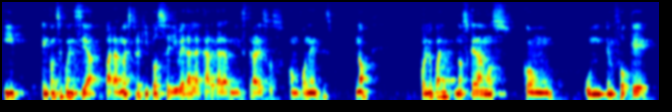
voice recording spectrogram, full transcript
y, en consecuencia, para nuestro equipo se libera la carga de administrar esos componentes, ¿no? Con lo cual nos quedamos con un enfoque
